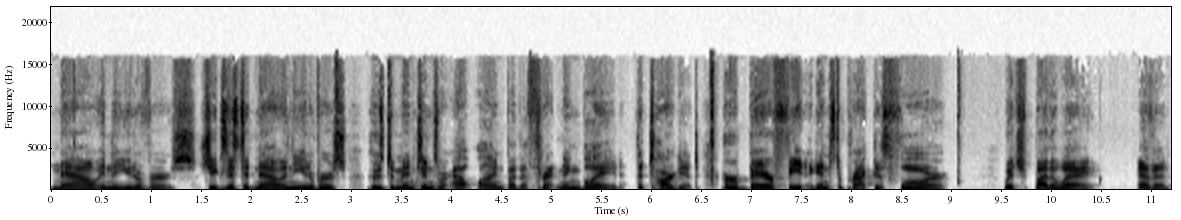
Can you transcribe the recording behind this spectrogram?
now in the universe. She existed now in the universe whose dimensions were outlined by the threatening blade, the target, her bare feet against a practice floor. Which, by the way, Evan,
